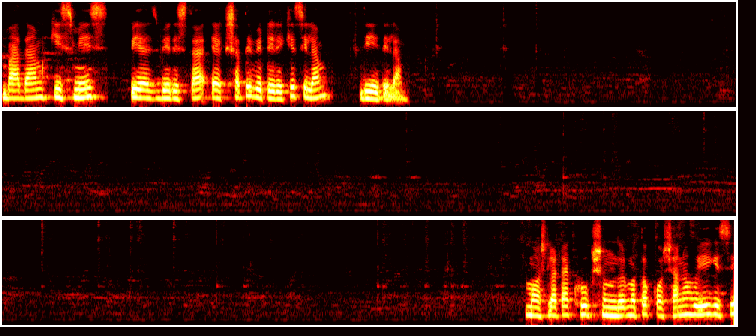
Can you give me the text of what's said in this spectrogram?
বাদাম, কিশমিশ, পেঁয়াজ, বেরেস্তা একসাথে বেটে রেখেছিলাম, দিয়ে দিলাম। মশলাটা খুব সুন্দর মতো কষানো হয়ে গেছে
